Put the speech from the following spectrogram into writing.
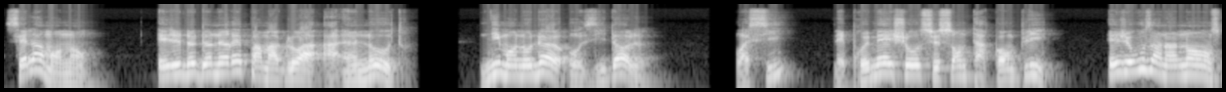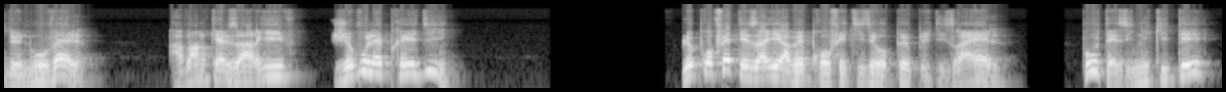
c'est là mon nom, et je ne donnerai pas ma gloire à un autre, ni mon honneur aux idoles. Voici, les premières choses se sont accomplies, et je vous en annonce de nouvelles. Avant qu'elles arrivent, je vous les prédis. Le prophète Ésaïe avait prophétisé au peuple d'Israël. Pour tes iniquités,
